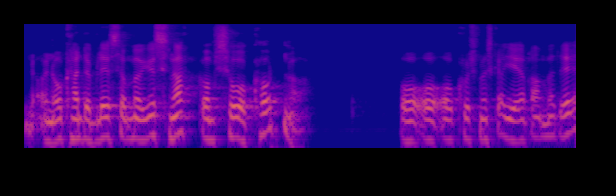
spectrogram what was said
nå, kan det bli så mye snakk om såkorna og, og, og hvordan vi skal gjøre med det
